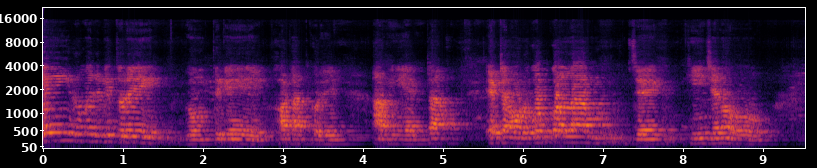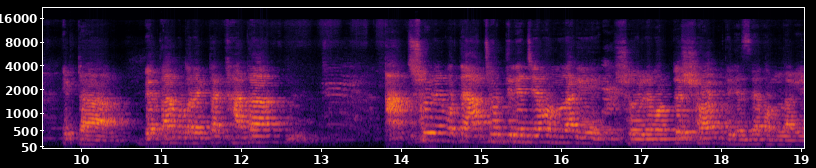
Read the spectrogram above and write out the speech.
এই রুমের ভিতরে ঘুম থেকে হঠাৎ করে আমি একটা একটা অনুভব করলাম যে কি যেন একটা বেতার মতো একটা খাতা শরীরের মধ্যে আচর দিলে যেমন লাগে শরীরের মধ্যে সব দিলে যেমন লাগে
